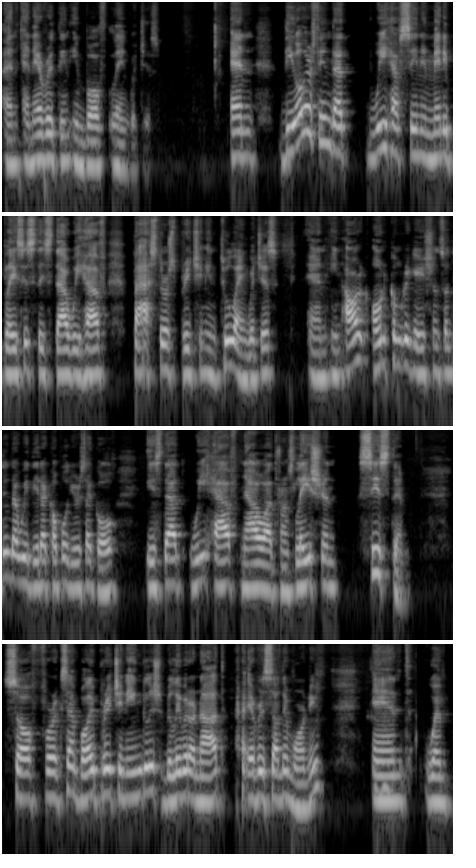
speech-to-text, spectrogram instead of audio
and, and everything in both languages. And the other thing that we have seen in many places is that we have pastors preaching in two languages. And in our own congregation, something that we did a couple years ago is that we have now a translation system. So, for example, I preach in English, believe it or not, every Sunday morning. Mm-hmm. And when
